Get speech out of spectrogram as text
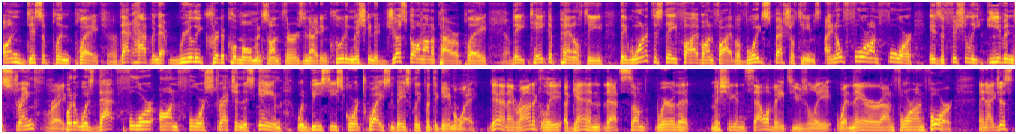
undisciplined play. Sure. That happened at really critical moments on Thursday night, including Michigan had just gone on a power play. Yep. They take a penalty. They wanted to stay five on five, avoid special teams. I know four on four is officially even strength, right. but it was that four on four stretch in this game when BC scored twice and basically put the game away. Yeah, and ironically, again, that's somewhere that Michigan salivates usually when they're on four on four. And I just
